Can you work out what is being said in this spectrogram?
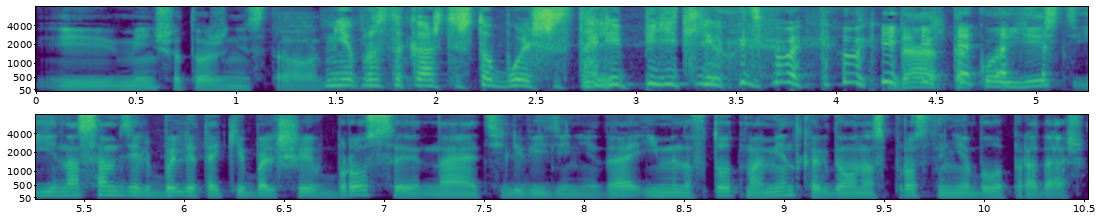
и меньше тоже не стало. Мне просто кажется, что больше стали пить люди в это время. Да, такое есть, и на самом деле были такие большие вбросы на телевидении, да, именно в тот момент, когда у нас просто не было продаж.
